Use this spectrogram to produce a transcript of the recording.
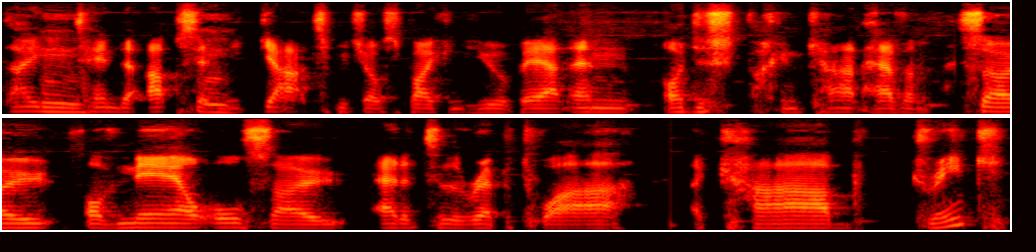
they mm. tend to upset mm. my guts, which I've spoken to you about, and I just fucking can't have them. So I've now also added to the repertoire a carb drink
